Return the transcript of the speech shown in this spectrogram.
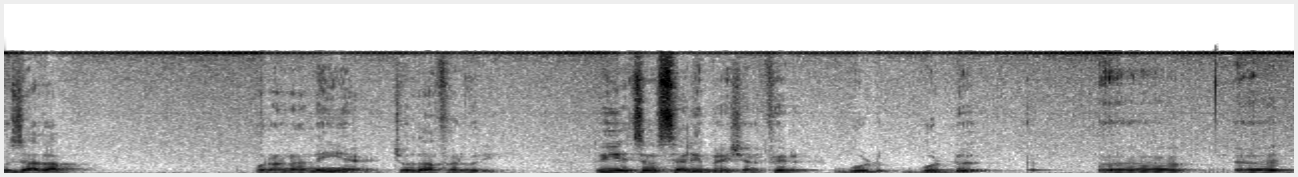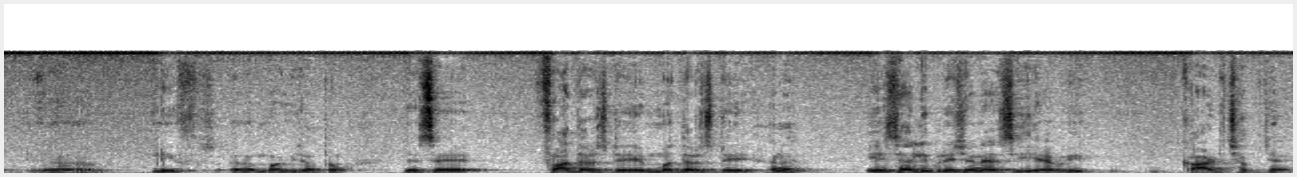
वो ज़्यादा पुराना नहीं है, चौदह फरवरी। तो ये सब सेलिब्रेशन फिर गुड गुड नहीं माफ़ी चाहता हूँ, जैसे फादर्स डे मदर्स डे है ना? ये सेलिब्रेशन ऐसी है, भाई कार्ड छप जाए।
